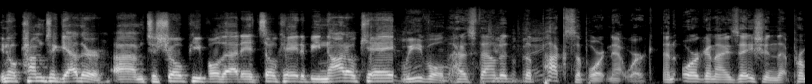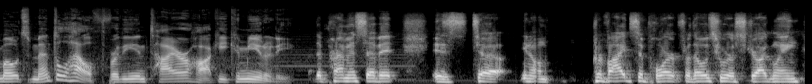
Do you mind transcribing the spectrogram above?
you know, come together um, to show people that it's okay to be not okay. Leavold has founded the Puck Support Network, an organization that promotes mental health for the entire hockey community. The premise of it is to, you know, provide support for those who are struggling,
